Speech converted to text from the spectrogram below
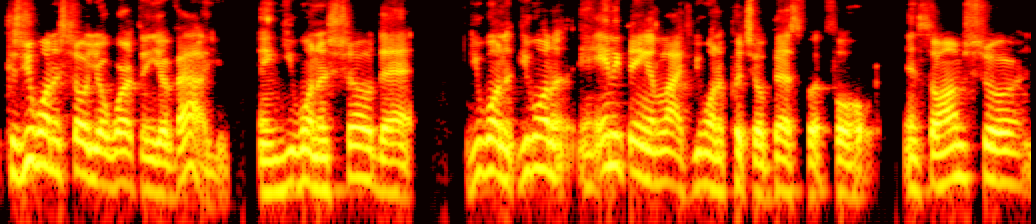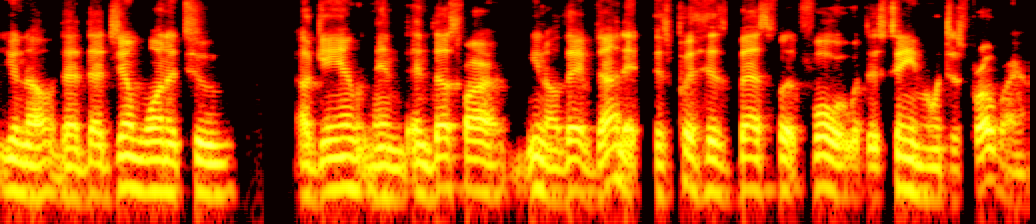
Because you want to show your worth and your value. And you want to show that you want to you want to anything in life you want to put your best foot forward. And so i'm sure you know that that jim wanted to again and and thus far you know they've done it is put his best foot forward with this team and with this program.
